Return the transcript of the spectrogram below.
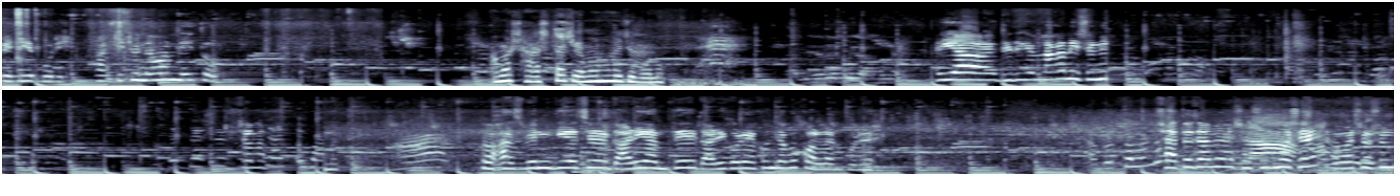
বেরিয়ে পড়ি। আর কিছু নেওয়ার নেই তো? আমার শ্বাসটা কেমন হয়েছে বলো? ইয়া দিদিকে লাগানি শুনি চলো। তো হাজবেন্ড গিয়েছে গাড়ি আনতে গাড়ি করে এখন যাব কল্যাণপুরে। সাথে যাবে শ্বশুর মশাই আমার শ্বশুর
